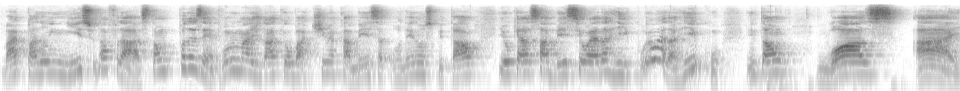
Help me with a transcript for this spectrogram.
vai para o início da frase. Então, por exemplo, vamos imaginar que eu bati minha cabeça, acordei no hospital e eu quero saber se eu era rico. Eu era rico? Então, was I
